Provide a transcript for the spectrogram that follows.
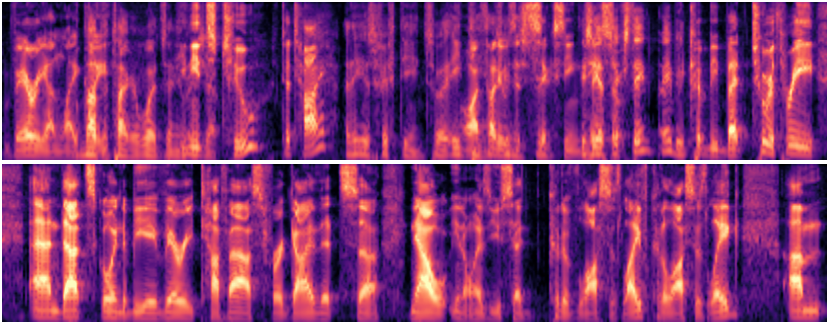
Very unlikely. Not the Tiger Woods. Anyway, he needs two to tie. I think he's 15. So 18. Oh, I thought he was at 16. Is he at so- 16? Maybe. Could be, but two or three, and that's going to be a very tough ask for a guy that's uh, now, you know, as you said, could have lost his life, could have lost his leg. Um,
